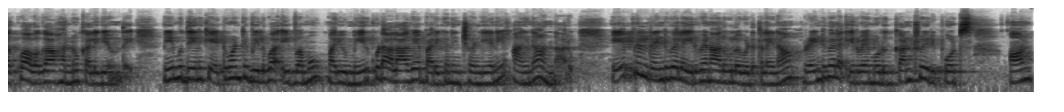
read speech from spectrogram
తక్కువ అవగాహనను కలిగి ఉంది. మేము దీనికి ఎటువంటి విలువ ఇవ్వము మరియు మీరు కూడా అలాగే పరిగణించండి అని ఆయన అన్నారు. ఏప్రిల్ రెండు వేల ఇరవై నాలుగులో విడుదలైన రెండు వేల ఇరవై మూడు country reports on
